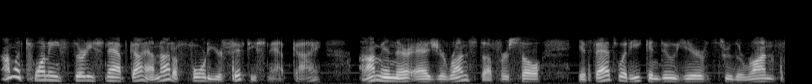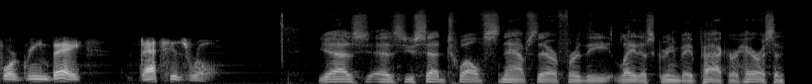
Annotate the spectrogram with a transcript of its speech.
I'm a 20, 30 snap guy. I'm not a 40 or 50 snap guy. I'm in there as your run stuffer. So if that's what he can do here through the run for Green Bay, that's his role. Yeah, as, as you said, 12 snaps there for the latest Green Bay Packer, Harrison.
